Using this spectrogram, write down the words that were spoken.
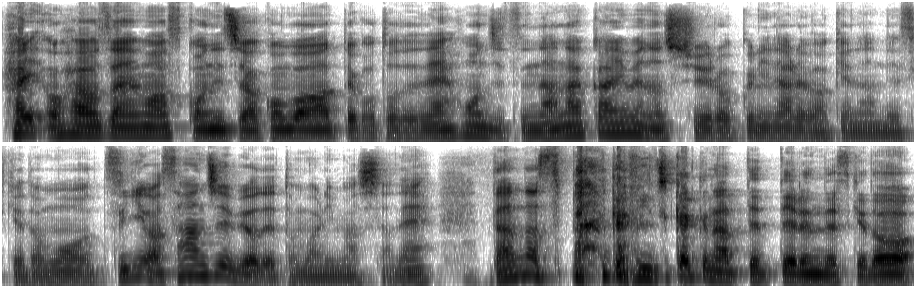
はい、おはようございます。こんにちは、こんばんは。ってことでね、本日7回目の収録になるわけなんですけども、次は30秒で止まりましたね。だんだんスパンが短くなってってるんですけど、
